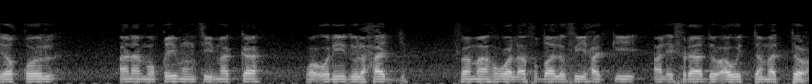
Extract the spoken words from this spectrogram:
يقول أنا مقيم في مكة وأريد الحج فما هو الأفضل في حج الإفراد أو التمتع؟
